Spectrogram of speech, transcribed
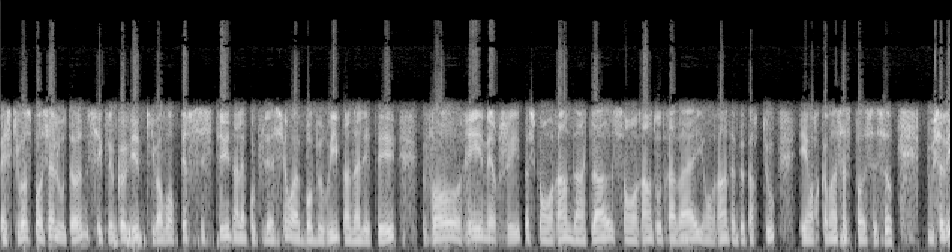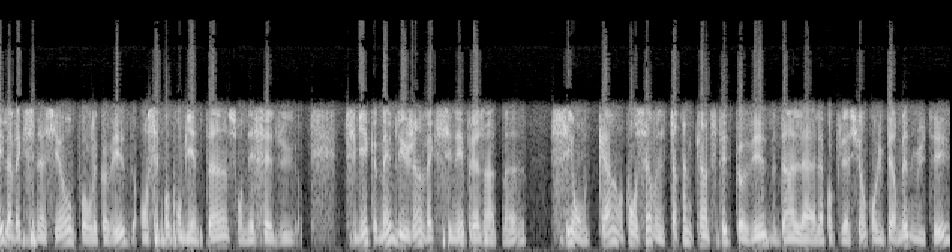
Ben, ce qui va se passer à l'automne, c'est que le COVID qui va avoir persisté dans la population à bas bruit pendant l'été va réémerger parce qu'on rentre dans la classe, on rentre au travail, on rentre un peu partout et on recommence à se passer ça. vous savez, la vaccination pour le COVID, on ne sait pas combien de temps son effet dure. Si bien que même les gens vaccinés présentement, si on, quand on conserve une certaine quantité de COVID dans la, population, qu'on lui permet de muter,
